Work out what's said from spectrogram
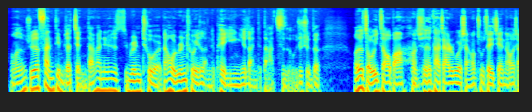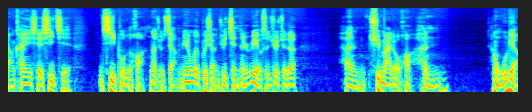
我都觉得饭店比较简单，饭店就是 rentour，然后我 rentour 也懒得配音，也懒得打字，我就觉得我就走一遭吧。啊，就是大家如果想要住这间，然后想要看一些细节细部的话，那就这样。因为我也不喜欢去剪成 reels，就觉得很去脉络化，很很无聊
